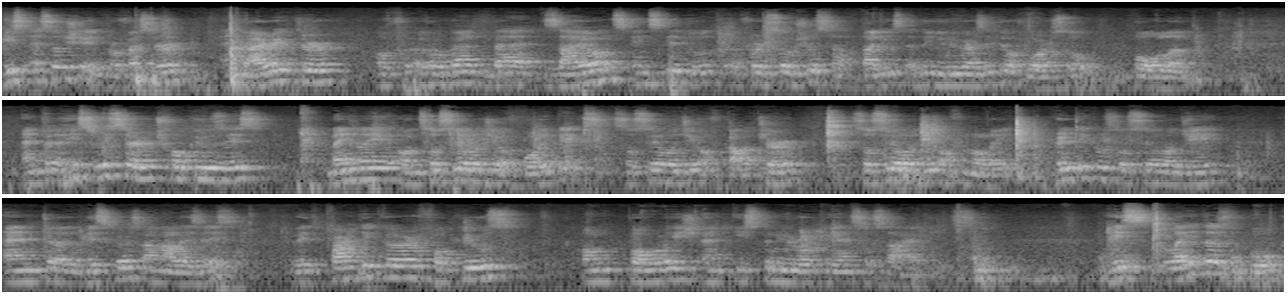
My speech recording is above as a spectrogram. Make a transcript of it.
He's associate professor and director of Robert B. Zajonc Institute for Social Studies at the University of Warsaw, Poland. And uh, his research focuses mainly on sociology of politics, sociology of culture, sociology of knowledge, critical sociology, and uh, discourse analysis, with particular focus on Polish and Eastern European societies. His latest book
